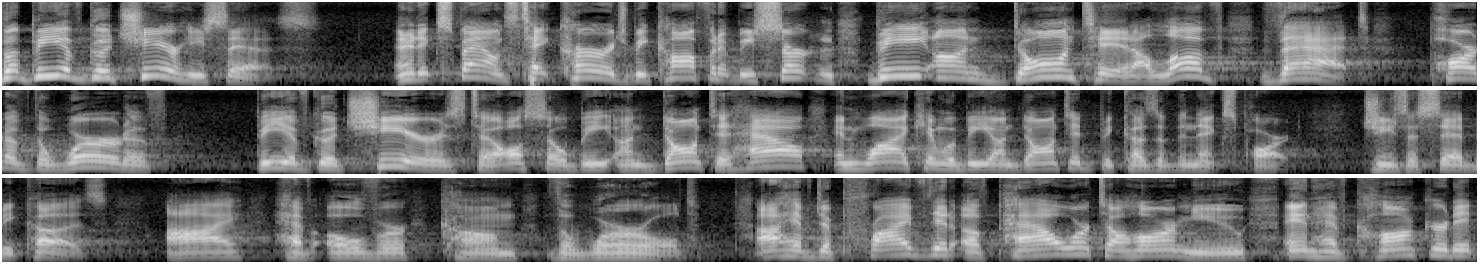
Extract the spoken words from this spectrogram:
But be of good cheer, he says. And it expounds take courage, be confident, be certain, be undaunted. I love that part of the word of be of good cheer is to also be undaunted. How and why can we be undaunted? Because of the next part. Jesus said, Because I have overcome the world. I have deprived it of power to harm you and have conquered it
